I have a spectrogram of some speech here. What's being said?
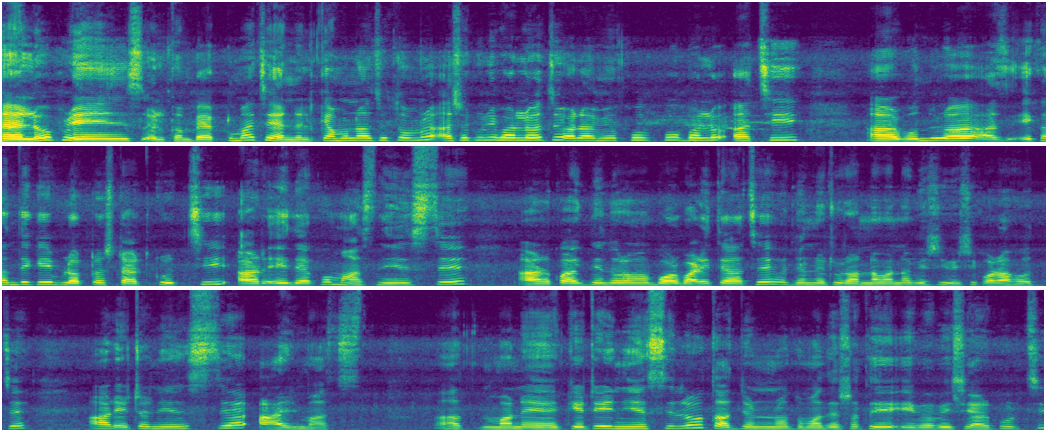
Hello friends, welcome back to my channel. কেমন আছো তোমরা? আশা করি ভালো আছো আর আমিও খুব খুব ভালো আছি। আর বন্ধুরা, আজ এখান থেকেই ব্লগটা স্টার্ট করছি। আর এই দেখো, মাছ নিয়ে এসছে। আর কয়েকদিন ধরে আমার বর বাড়িতে আছে, ওই জন্য একটু রান্নাবান্না বেশি বেশি করা হচ্ছে। আর এটা নিয়ে এসছে আইর মাছ। মানে কেটেই নিয়ে এসেছিল, তার জন্য তোমাদের সাথে এভাবে শেয়ার করছি।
